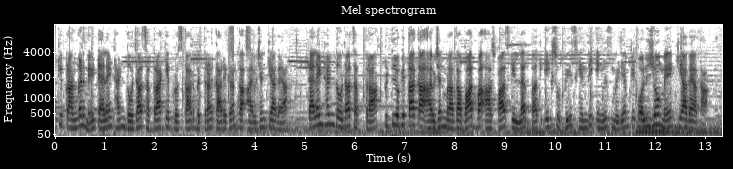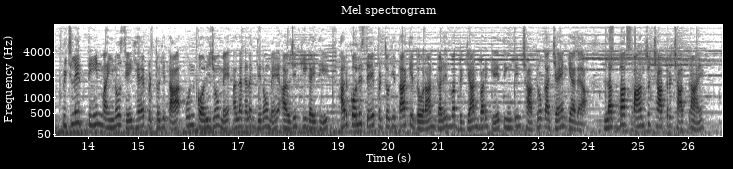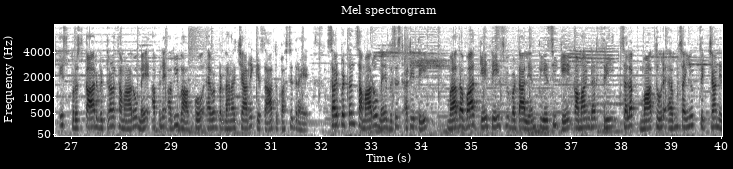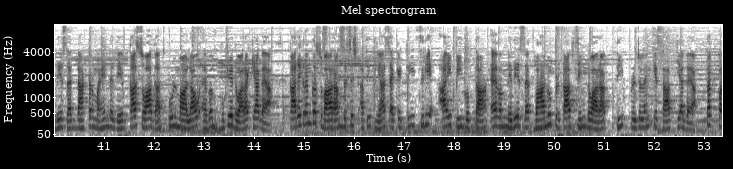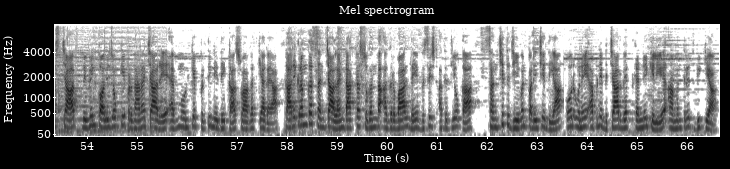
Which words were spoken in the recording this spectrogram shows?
के प्रांगण में टैलेंट हंट 2017 के पुरस्कार वितरण कार्यक्रम का आयोजन किया गया। टैलेंट हंट 2017 प्रतियोगिता का आयोजन मुरादाबाद व आसपास के लगभग 120 हिंदी इंग्लिश मीडियम के कॉलेजों में किया गया था। पिछले तीन महीनों से यह प्रतियोगिता उन कॉलेजों में अलग अलग दिनों में आयोजित की गई थी। हर कॉलेज से प्रतियोगिता के दौरान गणित व विज्ञान वर्ग के तीन तीन छात्रों का चयन किया गया। लगभग 500 छात्र छात्राएँ इस पुरस्कार वितरण समारोह में अपने अभिभावकों एवं प्रधानाचार्य के साथ उपस्थित रहे। सर्वप्रथम समारोह में विशिष्ट अतिथि मुरादाबाद के तेईसवी बटालियन पीएसी के कमांडर श्री सलभ माथुर एवं संयुक्त शिक्षा निदेशक डॉक्टर महेंद्र देव का स्वागत फूल मालाओं एवं बुके द्वारा किया गया। कार्यक्रम का शुभारंभ विशिष्ट अतिथियाँ secretary Shri I P Gupta एवं निदेशक भानु प्रताप सिंह द्वारा दीप प्रज्वलन के साथ किया गया। तत्पश्चात विभिन्न कॉलेजों के प्रधानाचार्य एवं उनके प्रतिनिधि का स्वागत किया गया। कार्यक्रम का संचालन डॉक्टर सुगंधा अग्रवाल ने विशिष्ट अतिथियों का संक्षिप्त जीवन परिचय दिया और उन्हें अपने विचार व्यक्त करने के लिए आमंत्रित भी किया।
